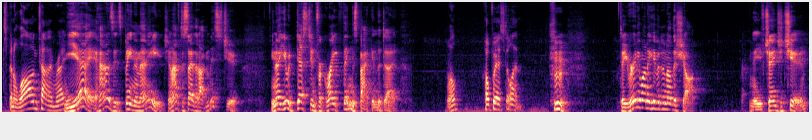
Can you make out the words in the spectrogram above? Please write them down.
It's been a long time, right? Yeah, it has. It's been an age. And I have to say that I've missed you. You know, you were destined for great things back in the day. Well, hopefully I still am. Hmm. So you really want to give it another shot? Know, you've changed your tune.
